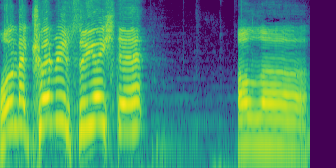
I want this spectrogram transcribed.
Oğlum ben kör müyüm? Sığıyor işte. Allah.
